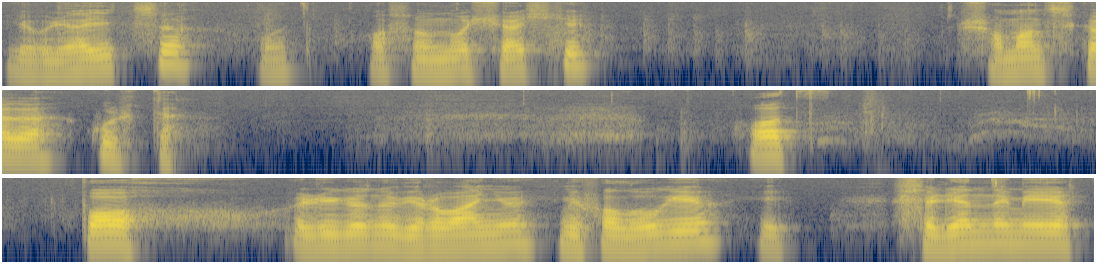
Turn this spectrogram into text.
является вот, основной частью шаманского культа. Вот по религиозному верованию, мифологии, и Вселенная имеет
